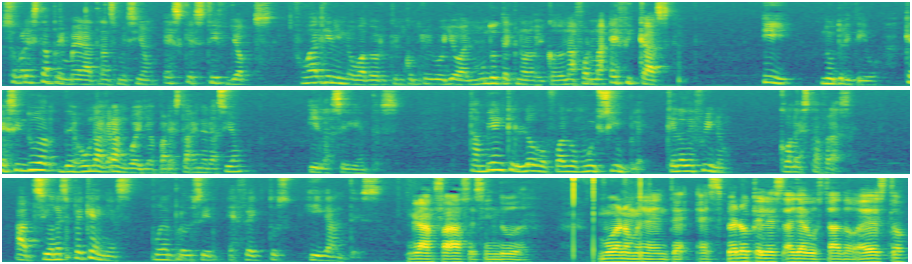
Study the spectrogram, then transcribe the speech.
sobre esta primera transmisión es que Steve Jobs fue alguien innovador que contribuyó al mundo tecnológico de una forma eficaz y nutritivo, que sin duda dejó una gran huella para esta generación y las siguientes. También que el logo fue algo muy simple, que lo defino con esta frase. Acciones pequeñas pueden producir efectos gigantes. Gran frase, sin duda. Bueno, mi gente, espero que les haya gustado esto,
